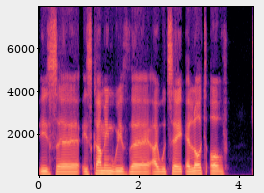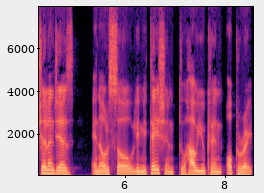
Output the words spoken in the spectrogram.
is uh, is coming with, uh, I would say, a lot of challenges and also limitation to how you can operate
